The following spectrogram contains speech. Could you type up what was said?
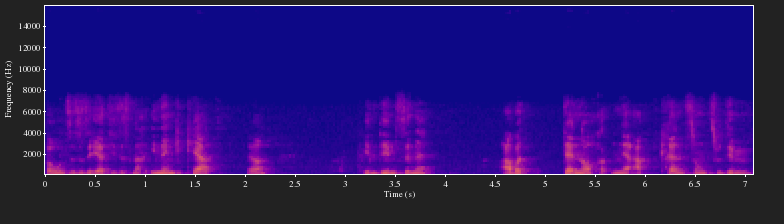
Bei uns ist es eher dieses nach innen gekehrt, ja, in dem Sinne, aber dennoch eine Abgrenzung zu dem,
